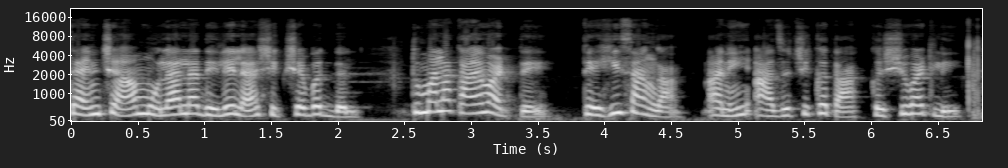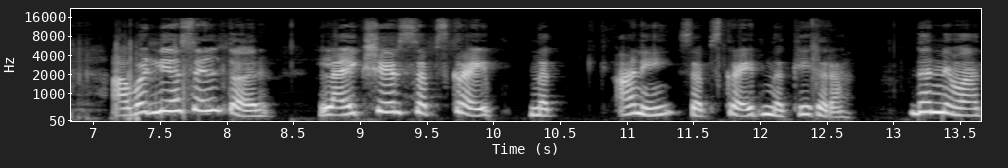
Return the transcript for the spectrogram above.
त्यांच्या मुलाला दिलेल्या शिक्षेबद्दल तुम्हाला काय वाटते तेही सांगा आणि आजची कथा कशी वाटली? आवडली असेल तर लाईक शेअर सबस्क्राईब नक् आणि सबस्क्राईब नक्की करा. धन्यवाद.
